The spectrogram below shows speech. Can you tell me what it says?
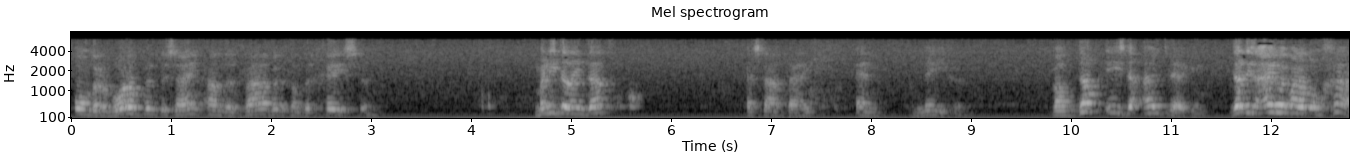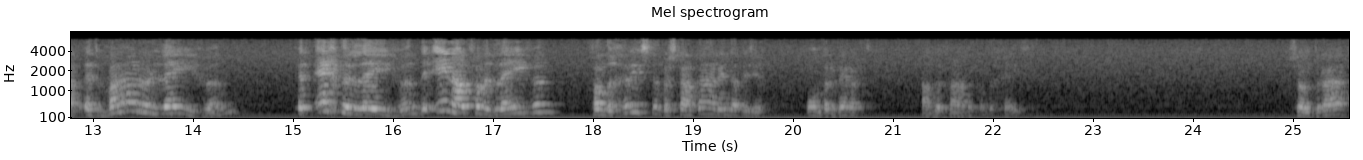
onderworpen te zijn aan de Vader van de geesten. Maar niet alleen dat, er staat bij en leven. Want dat is de uitwerking. Dat is eigenlijk waar het om gaat. Het ware leven, het echte leven, de inhoud van het leven van de christen bestaat daarin dat hij zich onderwerpt aan de Vader van de Geest. Zodra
